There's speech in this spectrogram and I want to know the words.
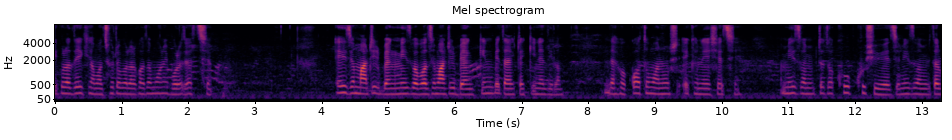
এগুলো দেখে আমার ছোটোবেলার কথা মনে পড়ে যাচ্ছে। এই যে মাটির ব্যাংক মিসবা বলছে মাটির ব্যাংক কিনবে, তাই একটা কিনে দিলাম। দেখো কত মানুষ এখানে এসেছে। মিসবা মিপ্তা তো খুব খুশি হয়েছে। মিসবা তার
